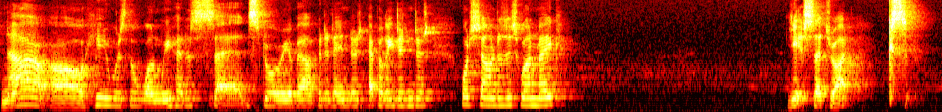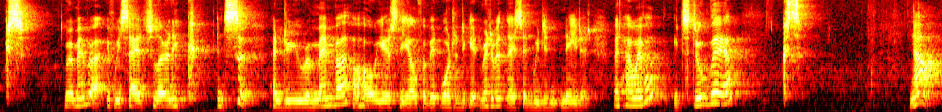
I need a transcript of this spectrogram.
Now, oh, here was the one we had a sad story about, but it ended happily, didn't it? What sound does this one make? Yes, that's right. Ks, ks. Remember, if we say it slowly, k and s. And do you remember? Oh, yes, the alphabet wanted to get rid of it. They said we didn't need it. But however, it's still there. Ks. Now,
